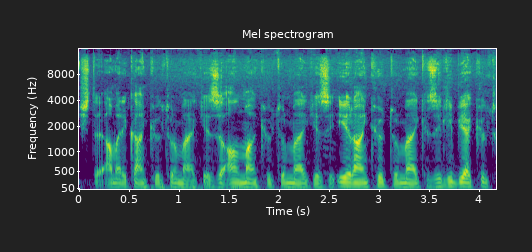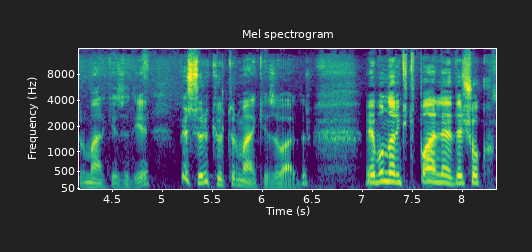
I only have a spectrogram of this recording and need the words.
İşte Amerikan Kültür Merkezi, Alman Kültür Merkezi, İran Kültür Merkezi, Libya Kültür Merkezi diye bir sürü kültür merkezi vardır. Ve bunların kütüphaneleri de çok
